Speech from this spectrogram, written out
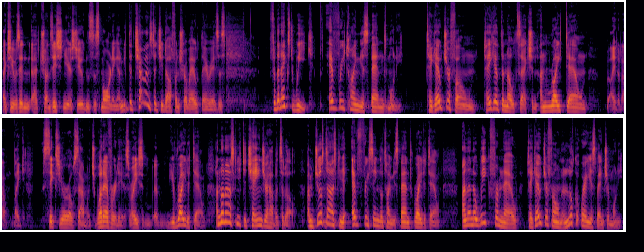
actually was in uh, transition year students this morning. And the challenge that you'd often throw out there is, is for the next week, every time you spend money, take out your phone, take out the note section, and write down, I don't know, like six euro sandwich, whatever it is, right? You write it down. I'm not asking you to change your habits at all. I'm just asking you every single time you spend, write it down. And then a week from now, take out your phone and look at where you spent your money.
